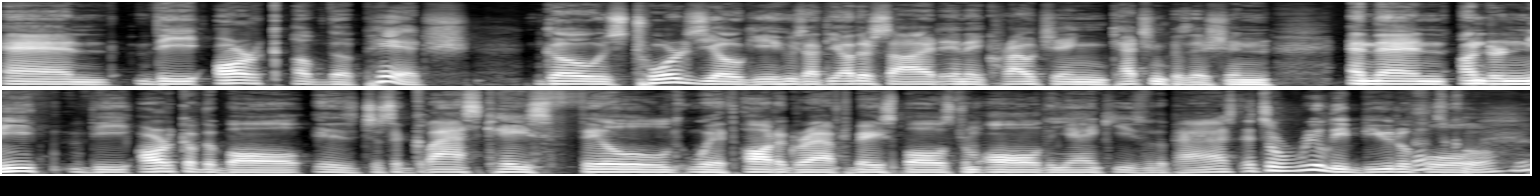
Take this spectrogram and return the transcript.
and the arc of the pitch goes towards Yogi, who's at the other side in a crouching catching position. And then underneath the arc of the ball is just a glass case filled with autographed baseballs from all the Yankees of the past. It's a really beautiful, cool, yeah.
